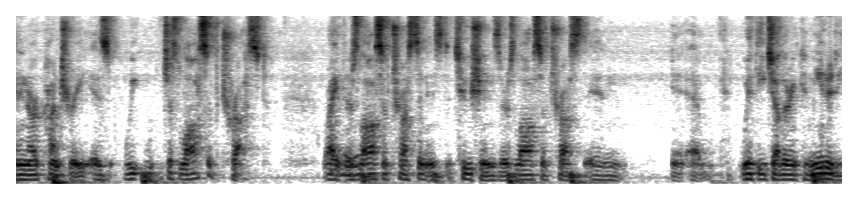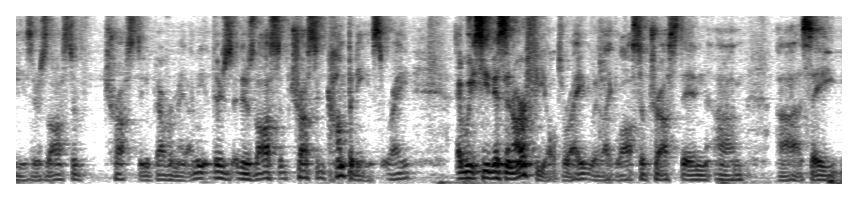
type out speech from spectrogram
and in our country is we just loss of trust, right? Mm-hmm. There's loss of trust in institutions. There's loss of trust in with each other in communities. There's loss of trust in government. I mean, there's there's loss of trust in companies, right? And we see this in our field, right? With like loss of trust in, um, uh, say,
